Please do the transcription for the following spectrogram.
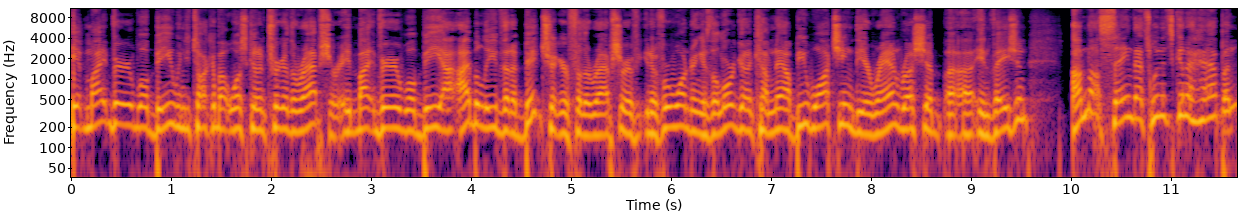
it might very well be when you talk about what's going to trigger the rapture. It might very well be. I, I believe that a big trigger for the rapture, if you know, if we're wondering, is the Lord going to come now? Be watching the Iran Russia uh, uh, invasion. I'm not saying that's when it's going to happen.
